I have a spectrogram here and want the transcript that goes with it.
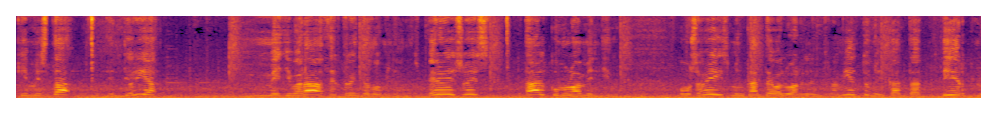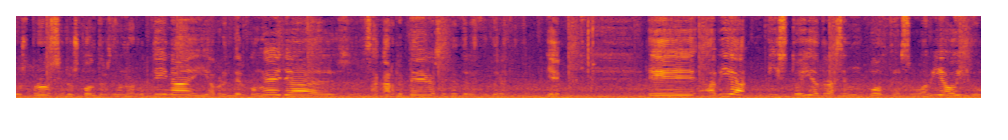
que me está, en teoría, me llevará a hacer 30 dominadas, pero eso es tal como lo han vendido. Como sabéis, me encanta evaluar el entrenamiento, me encanta ver los pros y los contras de una rutina y aprender con ella, sacarle pegas, etcétera, etcétera, etcétera. Bien, eh, había visto ahí atrás en un podcast o había oído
